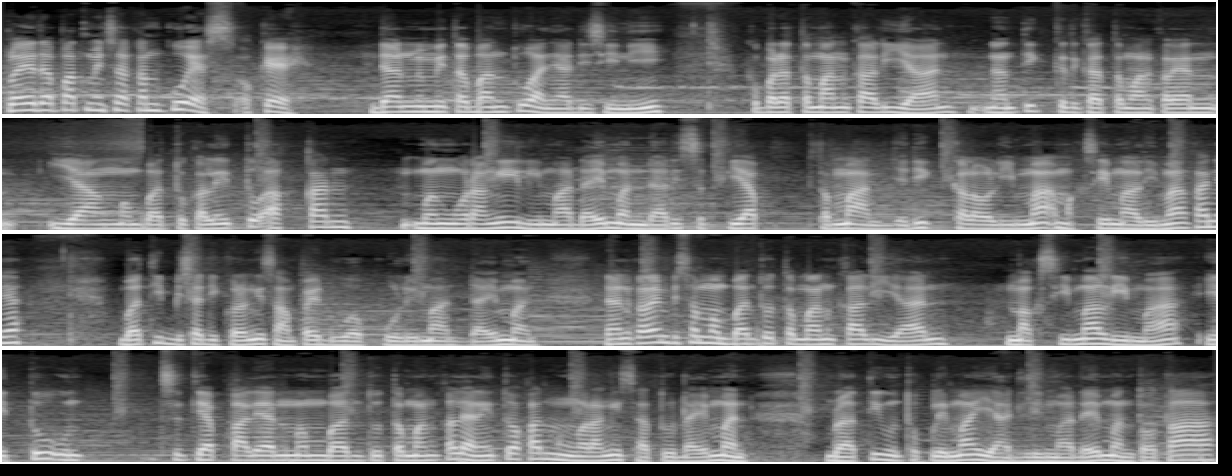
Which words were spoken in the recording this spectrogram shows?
Player dapat menyelesaikan quest, oke, dan meminta bantuannya di sini kepada teman kalian. Nanti ketika teman kalian yang membantu kalian itu akan mengurangi 5 diamond dari setiap teman. Jadi kalau 5 maksimal 5 kan ya, berarti bisa dikurangi sampai 25 diamond. Dan kalian bisa membantu teman kalian maksimal 5 itu setiap kalian membantu teman kalian itu akan mengurangi satu diamond. Berarti untuk 5 ya 5 diamond total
